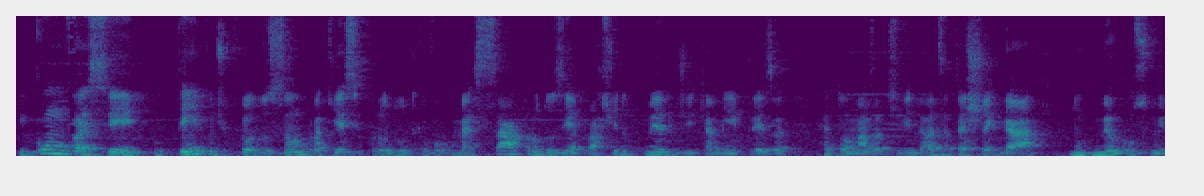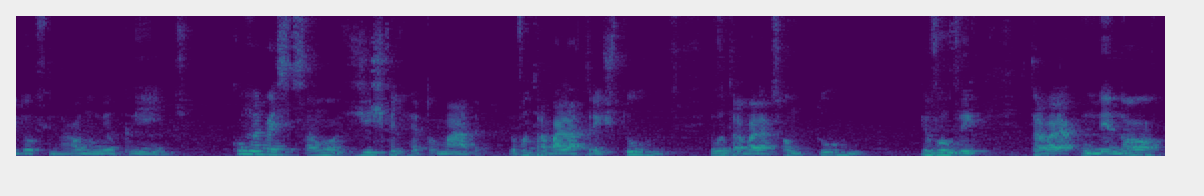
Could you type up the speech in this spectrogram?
E como vai ser o tempo de produção para que esse produto que eu vou começar a produzir a partir do primeiro dia que a minha empresa retomar as atividades até chegar no meu consumidor final, no meu cliente? Como vai ser essa logística de retomada? Eu vou trabalhar três turnos? Eu vou trabalhar só um turno? Eu vou ver trabalhar com o menor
